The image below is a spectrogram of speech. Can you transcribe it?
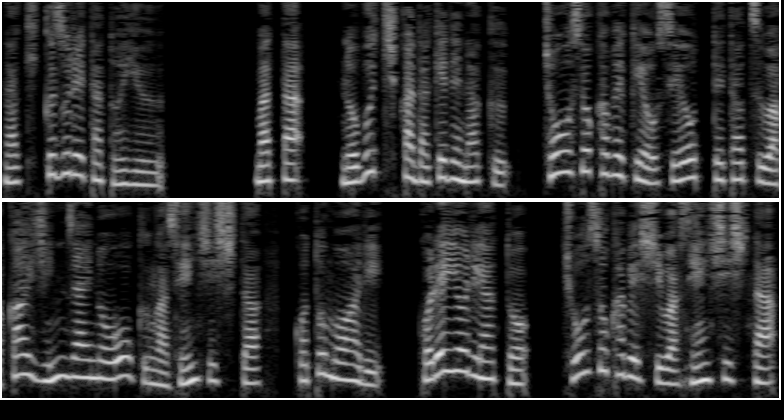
泣き崩れたという。また、信近だけでなく、長祖壁家を背負って立つ若い人材の多くが戦死したこともあり、これより後、長祖壁氏は戦死した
